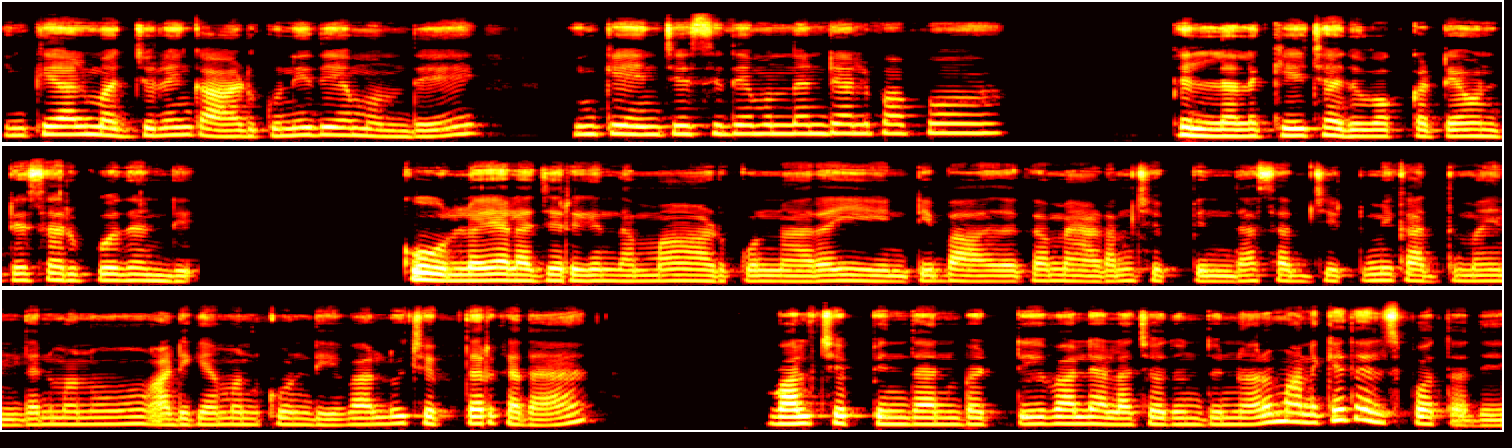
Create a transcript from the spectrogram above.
ఇంకా వాళ్ళ మధ్యలో ఇంకా ఆడుకునేది ఏముంది ఇంకేం చేసేది ఏముందండి వాళ్ళు పాపం? పిల్లలకి చదువు ఒక్కటే ఉంటే సరిపోదండి. స్కూల్‌లో ఎలా జరిగిందమ్మా? ఆడుకున్నారా? ఏంటి బాగా మేడం చెప్పిందా? సబ్జెక్ట్ మీకు అర్థమైందని మనం అడిగామనుకోండి, వాళ్ళు చెప్తారు కదా! వాళ్ళు చెప్పిన దాన్ని బట్టి వాళ్ళు ఎలా చదువుతున్నారో మనకే తెలిసిపోతుంది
